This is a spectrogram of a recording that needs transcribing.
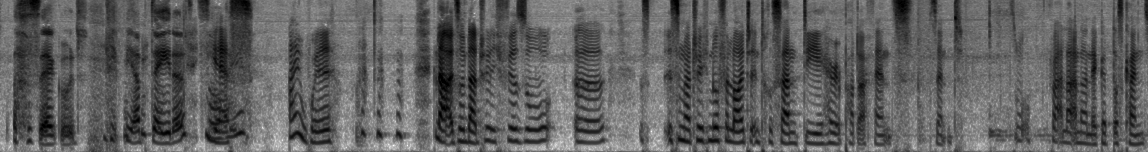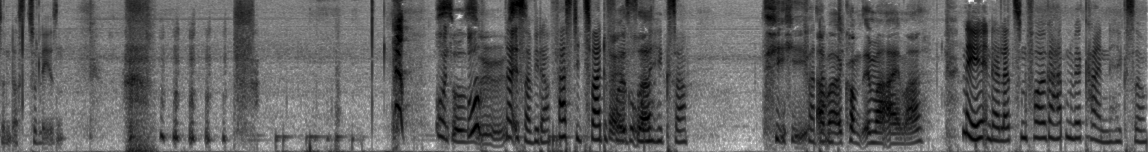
Sehr gut. Keep me updated. Sophie. Yes, I will. Genau, also natürlich für so, äh, es ist natürlich nur für Leute interessant, die Harry Potter-Fans sind. So, für alle anderen ergibt das keinen Sinn, das zu lesen. Und, so uh, süß. da ist er wieder. Fast die zweite Da Folge ohne Hickser. Verdammt. Aber er kommt immer einmal. Nee, in der letzten Folge hatten wir keinen Hickser.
